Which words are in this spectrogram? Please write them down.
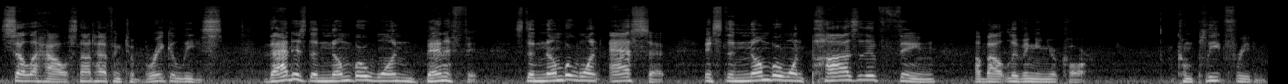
sell a house not having to break a lease that is the number one benefit it's the number one asset. It's the number one positive thing about living in your car. Complete freedom.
